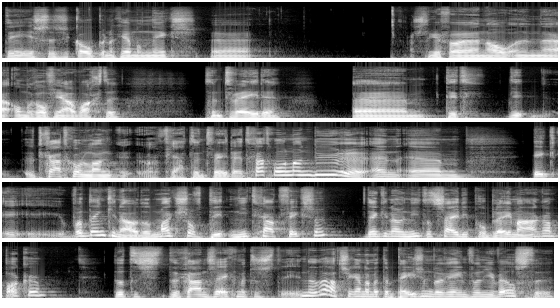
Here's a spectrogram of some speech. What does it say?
ten eerste, ze kopen nog helemaal niks. Uh, dus even een, half, een uh, anderhalf jaar wachten. Ten tweede, Um, dit, dit, het gaat gewoon lang... Of ja, ten tweede, het gaat gewoon lang duren. En ehm, ik, wat denk je nou? Dat Microsoft dit niet gaat fixen? Denk je nou niet dat zij die problemen aan gaan pakken? Dat is, dan gaan ze echt met de... Inderdaad, ze gaan er met de bezem doorheen van je welste.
